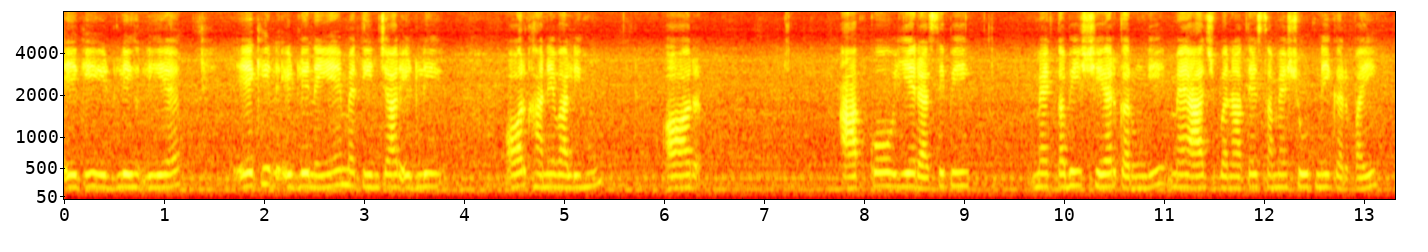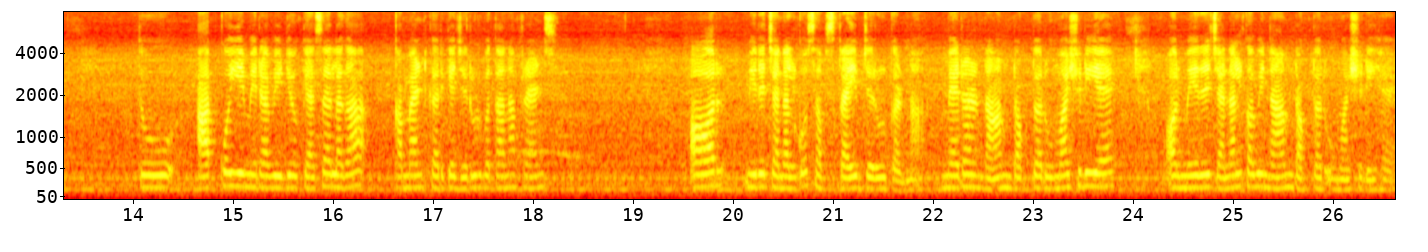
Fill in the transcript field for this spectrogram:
एक ही इडली ली है। एक ही इडली नहीं है, मैं तीन चार इडली और खाने वाली हूँ और आपको ये रेसिपी मैं कभी शेयर करूँगी। मैं आज बनाते समय शूट नहीं कर पाई। तो आपको ये मेरा वीडियो कैसा लगा? कमेंट करके ज़रूर बताना फ्रेंड्स और मेरे चैनल को सब्सक्राइब ज़रूर करना। मेरा नाम डॉक्टर उमाश्री है और मेरे चैनल का भी नाम डॉक्टर उमाश्री है।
